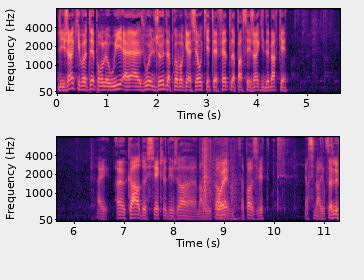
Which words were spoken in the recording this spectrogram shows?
les gens qui votaient pour le oui à, jouer le jeu de la provocation qui était faite par ces gens qui débarquaient. un quart de siècle déjà, Mario, quand Ça passe vite. Merci, Mario. Salut.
